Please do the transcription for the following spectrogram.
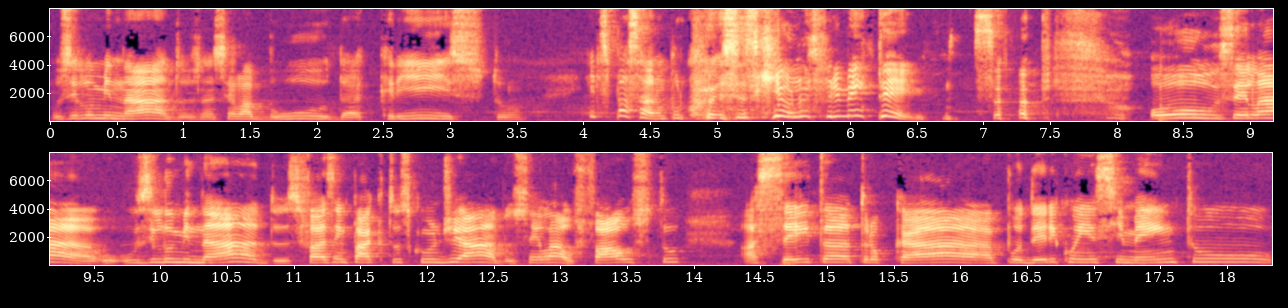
os iluminados, né, sei lá, Buda, Cristo, eles passaram por coisas que eu não experimentei, sabe? Ou, sei lá, os iluminados fazem pactos com o diabo, sei lá, o Fausto aceita trocar poder e conhecimento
